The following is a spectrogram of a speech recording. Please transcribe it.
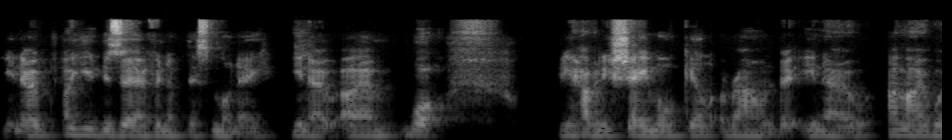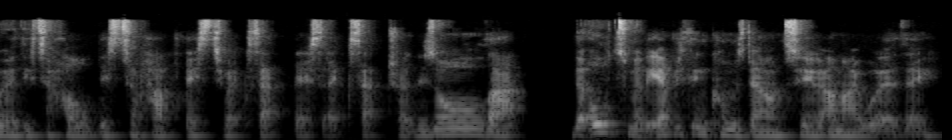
You know, are you deserving of this money? You know, um, what do you have any shame or guilt around it? You know, am I worthy to hold this, to have this, to accept this, etc. There's all that. That ultimately everything comes down to, am I worthy?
